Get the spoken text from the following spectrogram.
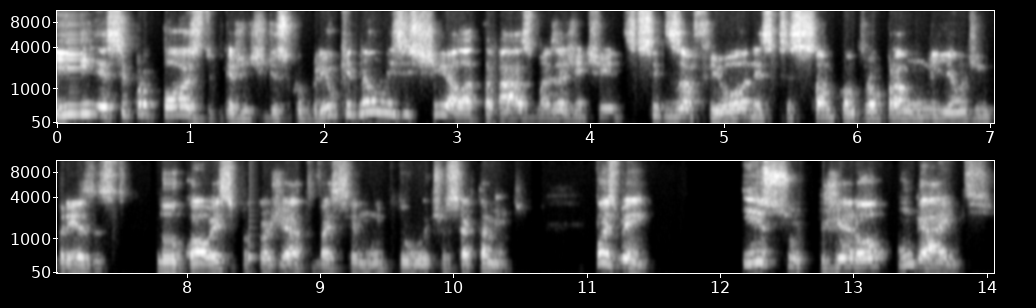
E esse propósito que a gente descobriu que não existia lá atrás, mas a gente se desafiou nesse sum control para um milhão de empresas no qual esse projeto vai ser muito útil, certamente. Pois bem, isso gerou um guide,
